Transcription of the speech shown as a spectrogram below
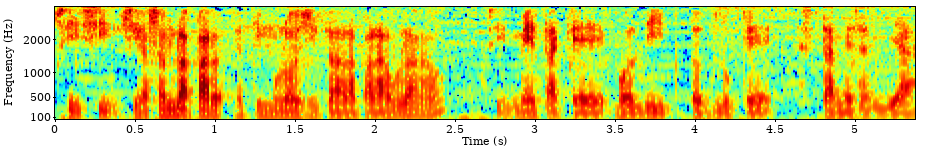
si, si, si agafem la part etimològica de la paraula, no? O sigui, meta, que vol dir tot el que està més enllà,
